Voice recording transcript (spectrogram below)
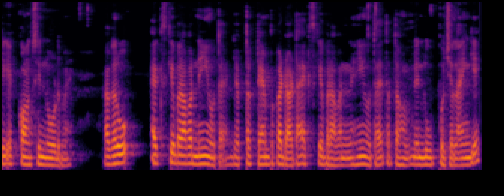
ठीक है, कौन सी नोड में? अगर वो एक्स के बराबर नहीं होता है, जब तक टेम्प का डाटा एक्स के बराबर नहीं होता है, तब तक हम अपने लूप को चलाएँगे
